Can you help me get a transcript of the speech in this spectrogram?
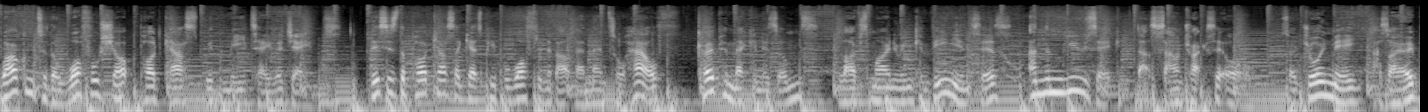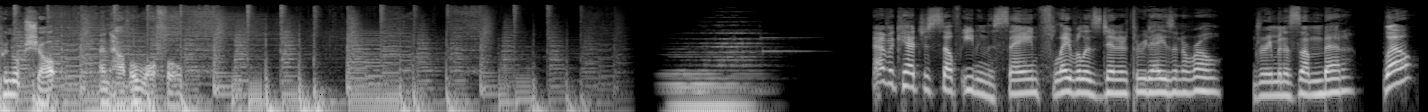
Welcome to the Waffle Shop podcast with me, Taylor James. This is the podcast that gets people waffling about their mental health, coping mechanisms, life's minor inconveniences, and the music that soundtracks it all. So join me as I open up shop and have a waffle. Ever catch yourself eating the same flavorless dinner three days in a row? Dreaming of something better? Well,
